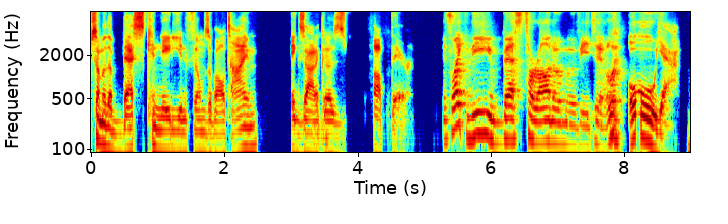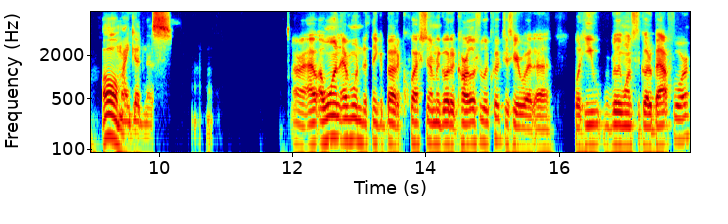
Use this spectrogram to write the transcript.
some of the best Canadian films of all time. Exotica's up there. it's like the best Toronto movie too. Oh yeah. Oh my goodness. All right, I, I want everyone to think about a question. I'm gonna go to Carlos really quick, just hear what uh what he really wants to go to bat for.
